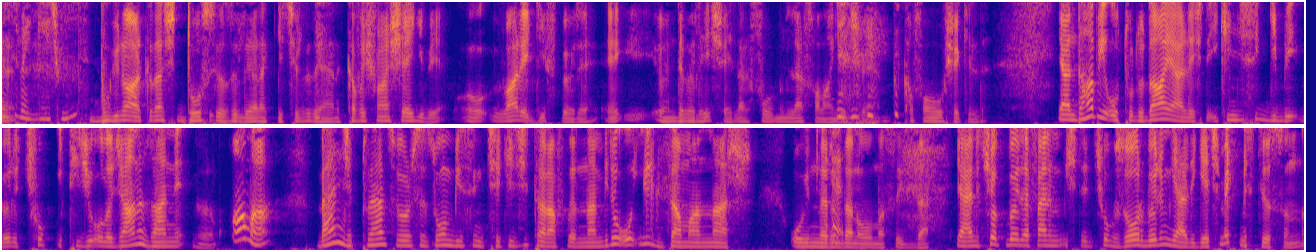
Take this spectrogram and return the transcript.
user engagement. Bugünü arkadaş dosya hazırlayarak geçirdi de yani kafa şu an şey gibi o var ya gif böyle e, önde böyle şeyler formüller falan geçiyor yani kafa o şekilde. Yani daha bir oturdu daha yerleşti. İkincisi gibi böyle çok itici olacağını zannetmiyorum. Ama bence Plants vs. Zombies'in çekici taraflarından biri o ilk zamanlar oyunlarından Evet. olmasıydı da. Yani çok böyle efendim işte çok zor bölüm geldi geçmek mi istiyorsun?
